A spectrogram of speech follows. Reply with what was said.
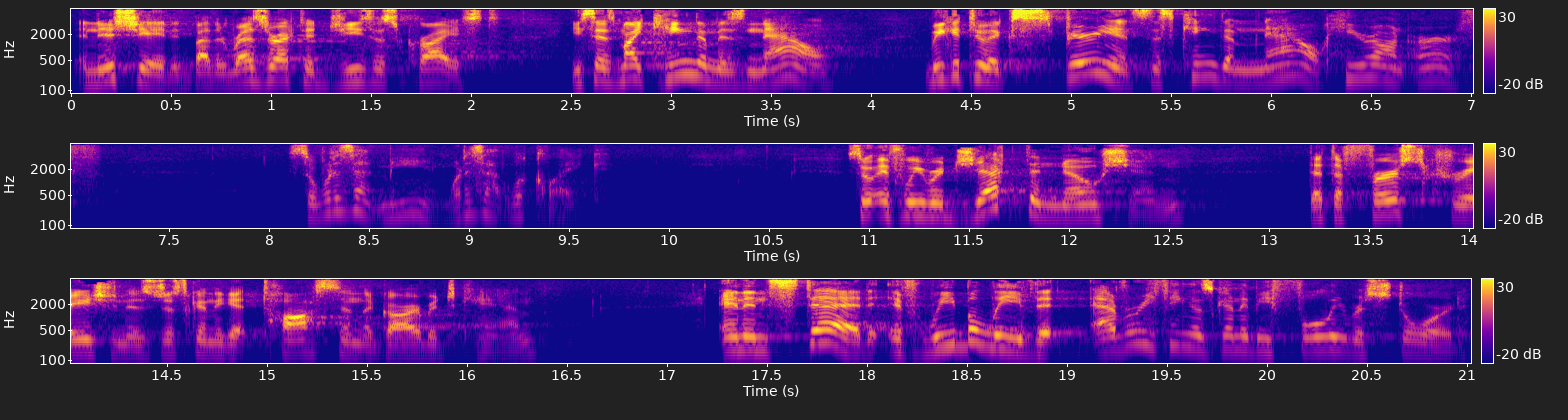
initiated by the resurrected Jesus Christ. He says, My kingdom is now. We get to experience this kingdom now, here on earth. So, what does that mean? What does that look like? So, if we reject the notion that the first creation is just going to get tossed in the garbage can, and instead, if we believe that everything is going to be fully restored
